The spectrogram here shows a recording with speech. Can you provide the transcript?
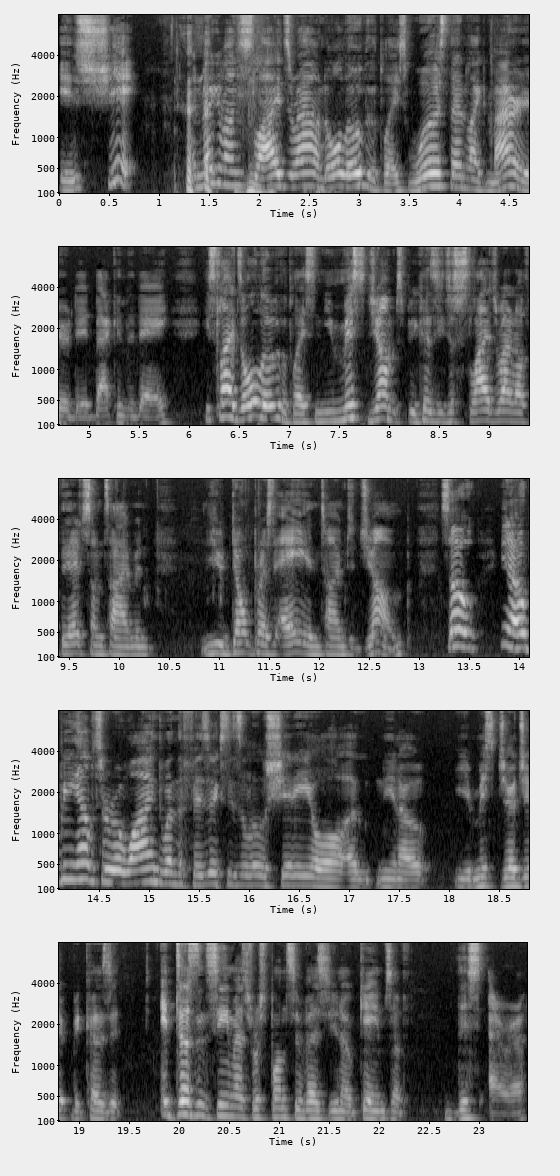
is shit and mega man slides around all over the place worse than like mario did back in the day he slides all over the place and you miss jumps because he just slides right off the edge sometime and you don't press a in time to jump. So you know being able to rewind when the physics is a little shitty or uh, you know you misjudge it because it it doesn't seem as responsive as you know games of this era.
